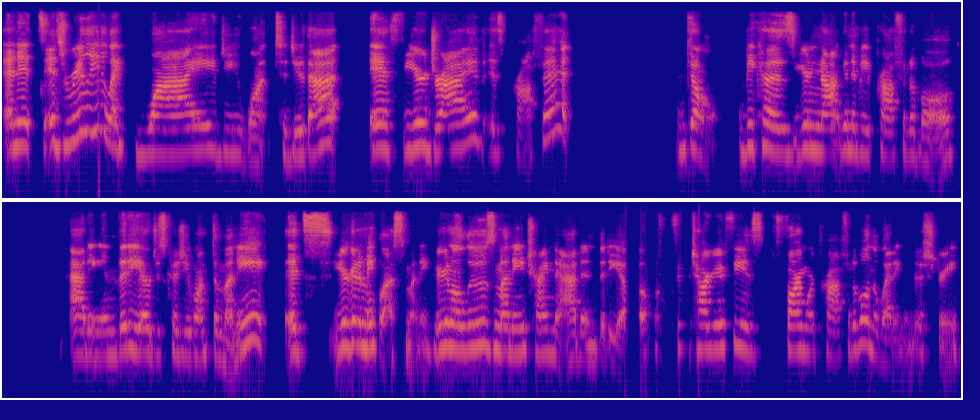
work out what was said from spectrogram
And it's it's really like why do you want to do that? If your drive is profit, don't because you're not going to be profitable adding in video just because you want the money. It's you're going to make less money. You're going to lose money trying to add in video. Photography is far more profitable in the wedding industry.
